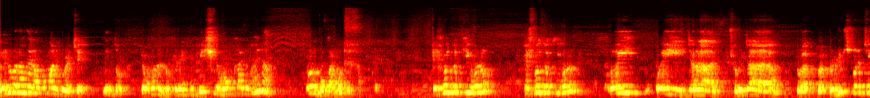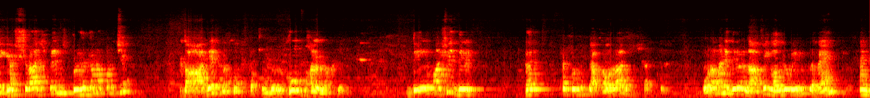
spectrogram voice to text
গেরুয়া রঙের অপমান করেছে। যখন লোকের একটু বেশি অহংকার হয় না, তখন বোকার মতো থাকতে শেষ পর্যন্ত কি হলো? শেষ পর্যন্ত কি হলো? ওই ওই যারা ছবিটা প্রডিউস করেছে, যশরাজ ফিল্ম প্রযোজনা করেছে, তাদের তো খুব পছন্দ হলো, খুব ভালো লাগল। দেড় মাসে দেড় কোটি টাকা ওরা ওরা মানে দেড় লাফিং all the way to the bank and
